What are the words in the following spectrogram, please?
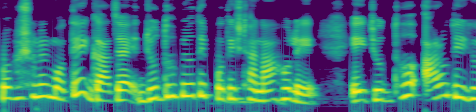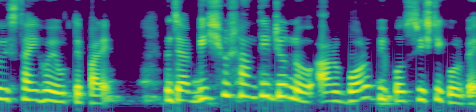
প্রশাসনের মতে গাজায় যুদ্ধবিরতি প্রতিষ্ঠা না হলে এই যুদ্ধ আরও দীর্ঘস্থায়ী হয়ে উঠতে পারে, যা বিশ্ব শান্তির জন্য আরও বড় বিপদ সৃষ্টি করবে।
